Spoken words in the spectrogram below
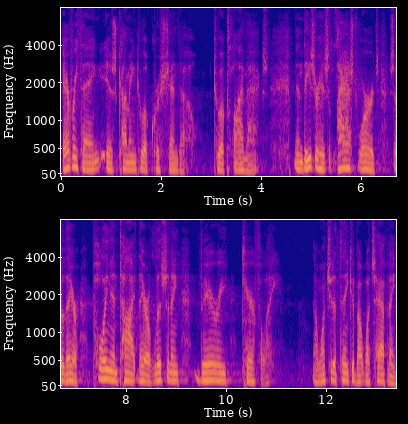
everything is coming to a crescendo, to a climax. And these are his last words. So they are pulling in tight, they are listening very carefully. Now, I want you to think about what's happening.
